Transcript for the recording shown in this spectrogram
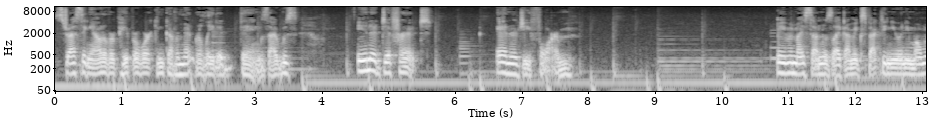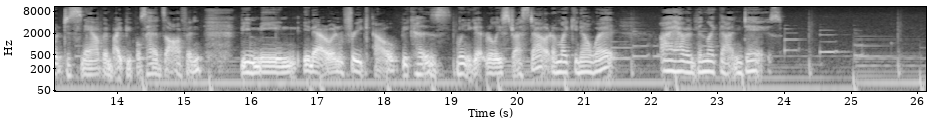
stressing out over paperwork and government related things. I was in a different energy form. Even my son was like, I'm expecting you any moment to snap and bite people's heads off and be mean, you know, and freak out because when you get really stressed out, I'm like, you know what? I haven't been like that in days.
